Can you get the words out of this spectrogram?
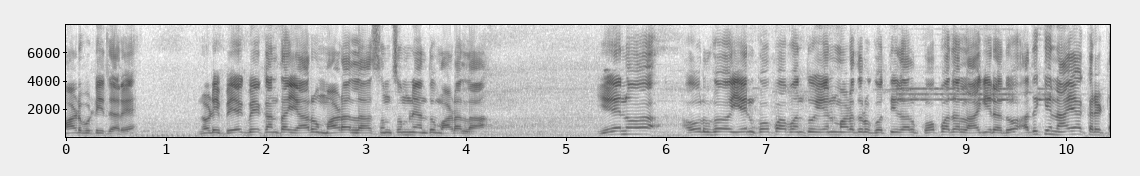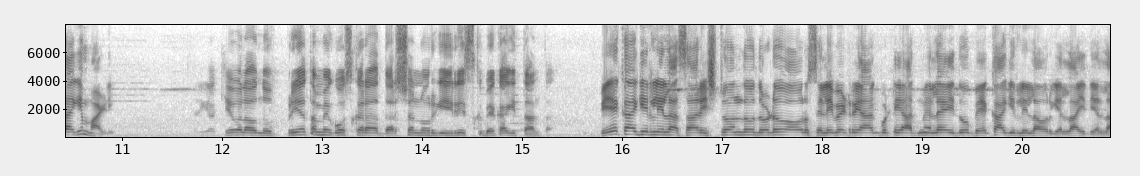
ಮಾಡಿಬಿಟ್ಟಿದ್ದಾರೆ. ನೋಡಿ ಬೇಗ ಬೇಕಂತ ಯಾರೂ ಮಾಡಲ್ಲ ಸುಮ್ಮ ಸುಮ್ಮನೆ ಅಂತೂ ಮಾಡಲ್ಲ. ಏನು ಅವ್ರಿಗೂ ಏನು ಕೋಪ ಬಂತು ಏನು ಮಾಡಿದ್ರು ಗೊತ್ತಿಲ್ಲ ಕೋಪದಲ್ಲಿ ಆಗಿರೋದು ಅದಕ್ಕೆ ನ್ಯಾಯ ಕರೆಕ್ಟಾಗಿ ಮಾಡಲಿ. ಈಗ ಕೇವಲ ಒಂದು ಪ್ರಿಯತಮೆಗೋಸ್ಕರ ದರ್ಶನ್ ಅವ್ರಿಗೆ ಈ ರಿಸ್ಕ್ ಬೇಕಾಗಿತ್ತಾ ಅಂತ? ಬೇಕಾಗಿರಲಿಲ್ಲ ಸರ್ ಇಷ್ಟೊಂದು ದೊಡ್ಡ ಅವರು ಸೆಲೆಬ್ರಿಟಿ ಆಗ್ಬಿಟ್ಟು ಆದಮೇಲೆ ಇದು ಬೇಕಾಗಿರಲಿಲ್ಲ ಅವ್ರಿಗೆಲ್ಲ ಇದೆಲ್ಲ.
